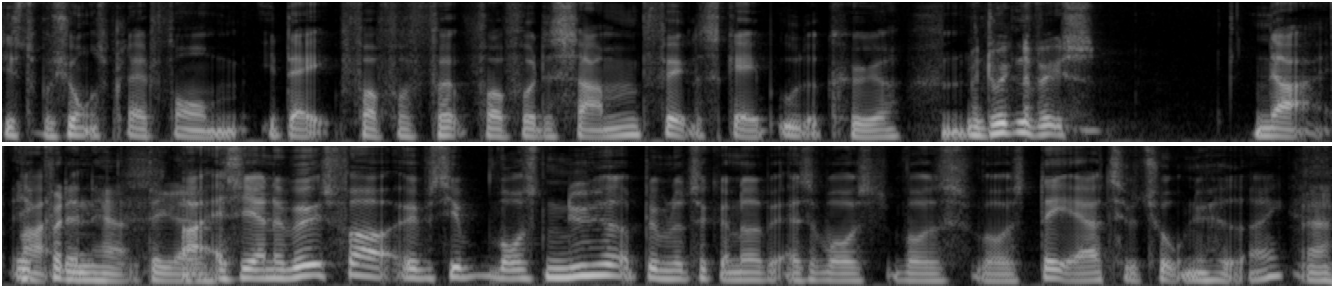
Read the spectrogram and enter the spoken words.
distributionsplatforme i dag, for, for, for, for at få det samme fællesskab ud at køre. Men du er ikke nervøs? Nej. Ikke nej, for den her del af Nej, altså jeg er nervøs for, jeg vil sige, vores nyheder bliver nødt til at gøre noget ved, altså vores, vores, vores DR TV2 nyheder, ikke? Ja.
